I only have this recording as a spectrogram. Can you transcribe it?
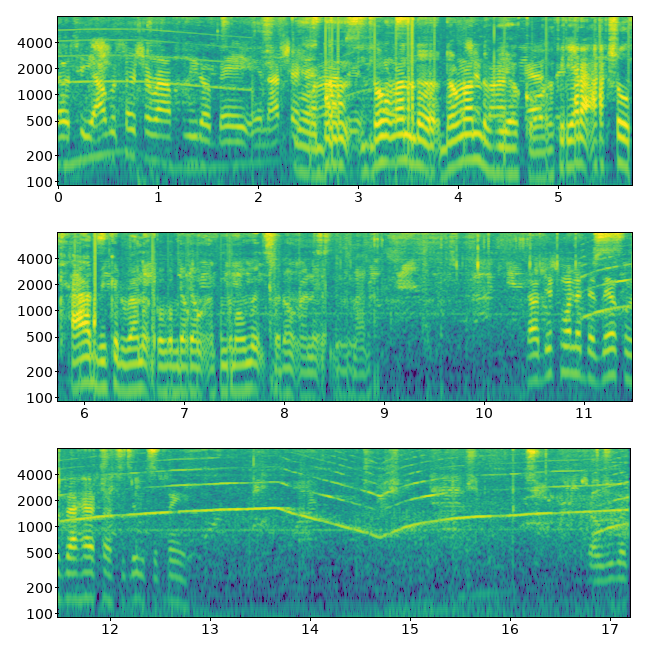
LT, I was searching around Paleto Bay and I checked Yeah, don't don't run the don't run the vehicle. If we had an actual CAD, we could run it, but we don't at the moment, so don't run it. It doesn't matter. No, this one of the vehicles that has something to do with the thing. So we go.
